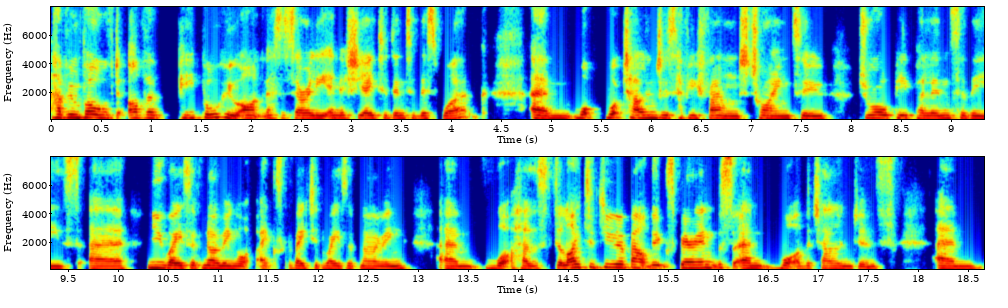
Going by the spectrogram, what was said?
have involved other people who aren't necessarily initiated into this work. Um, what what challenges have you found trying to draw people into these uh, new ways of knowing or excavated ways of knowing? Um, what has delighted you about the experience, and what are the challenges? Um,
